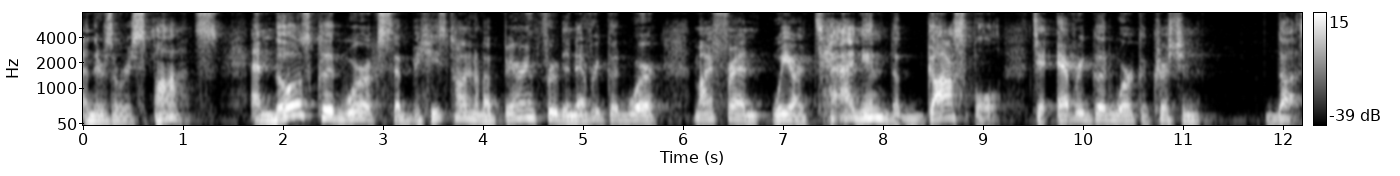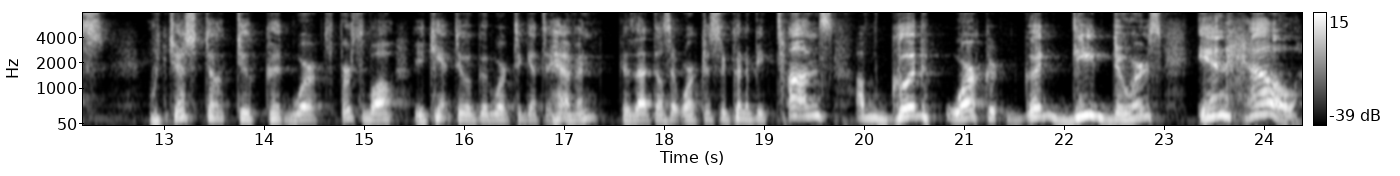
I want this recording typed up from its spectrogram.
and there's a response. And those good works that he's talking about, bearing fruit in every good work, my friend, we are tagging the gospel to every good work a Christian does. We just don't do good works. First of all, you can't do a good work to get to heaven because that doesn't work because there's going to be tons of good work, good deed doers in hell.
